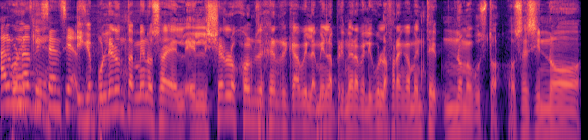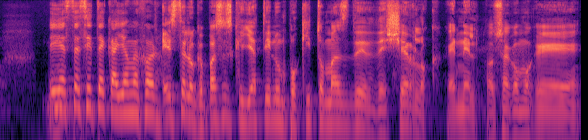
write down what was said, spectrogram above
algunas licencias. Y que pulieron también, o sea, el, el Sherlock Holmes de Henry Cavill, a mí en la primera película, francamente, no me gustó. O sea, si no. Y este sí te cayó mejor. Este lo que pasa es que ya tiene un poquito más de, de Sherlock en él. O sea, como que.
